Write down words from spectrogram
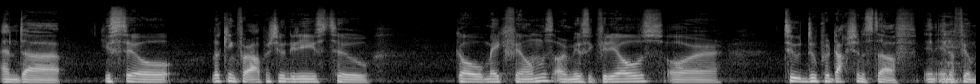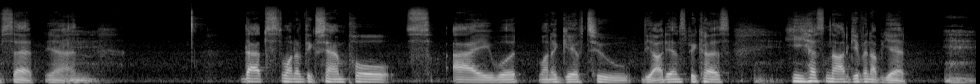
And uh, he's still looking for opportunities to go make films or music videos or to do production stuff in, in a film set. Yeah, and that's one of the examples I would want to give to the audience because he has not given up yet. Mm.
